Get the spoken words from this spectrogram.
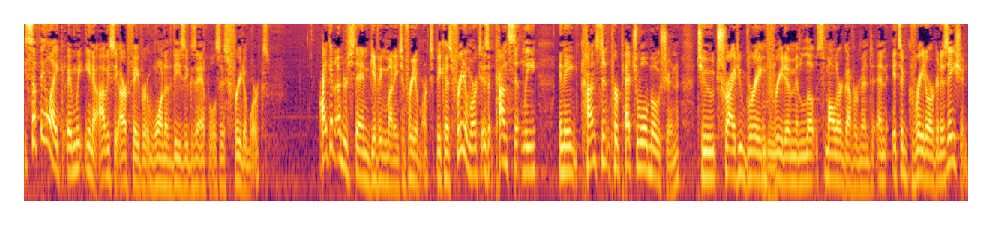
something like, and we, you know, obviously our favorite one of these examples is FreedomWorks. I can understand giving money to FreedomWorks because FreedomWorks is constantly in a constant perpetual motion to try to bring mm-hmm. freedom and lo- smaller government, and it's a great organization.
